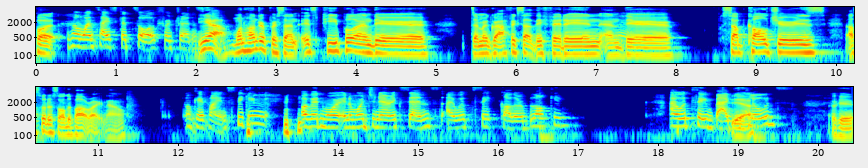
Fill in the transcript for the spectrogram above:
but It's not one size fits all for trends. yeah, one hundred percent. It's people and their demographics that they fit in and Mm. their subcultures. That's what it's all about right now. Okay, fine. Speaking of it more in a more generic sense, I would say color blocking. I would say baggy Yeah. clothes. Okay.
